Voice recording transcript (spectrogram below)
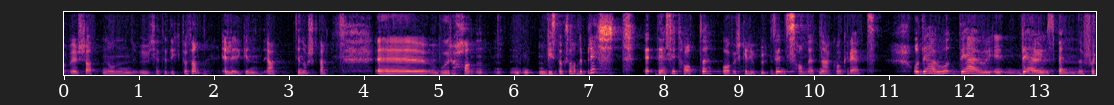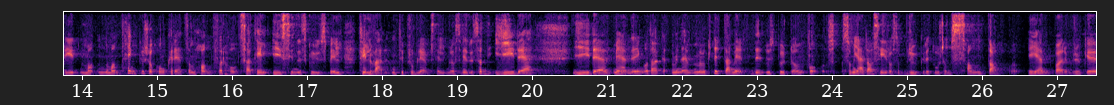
oversatt noen ukjente dikt og sånn. Eller ikke, ja, til norsk, da. Eh, hvor han visstnok så hadde Brecht det sitatet over skrivepulten sin 'Sannheten er konkret'. Og det er, jo, det, er jo, det er, jo, spennende, fordi man, når man tenker så konkret som han forholdt seg til i sine skuespill, til verden, til problemstillinger osv., så, videre, så gir det, gir det mening. Da, men jeg må knytte deg mer til det du spurte om, og, som jeg da sier også bruker et ord som sant. da, Igjen bare bruke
